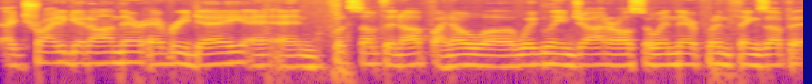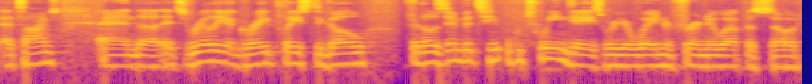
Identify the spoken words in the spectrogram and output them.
I try to get on there every day and, and put something up. I know uh, Wiggly and John are also in there putting things up at, at times. And uh, it's really a great place to go for those in between days where you're waiting for a new episode.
